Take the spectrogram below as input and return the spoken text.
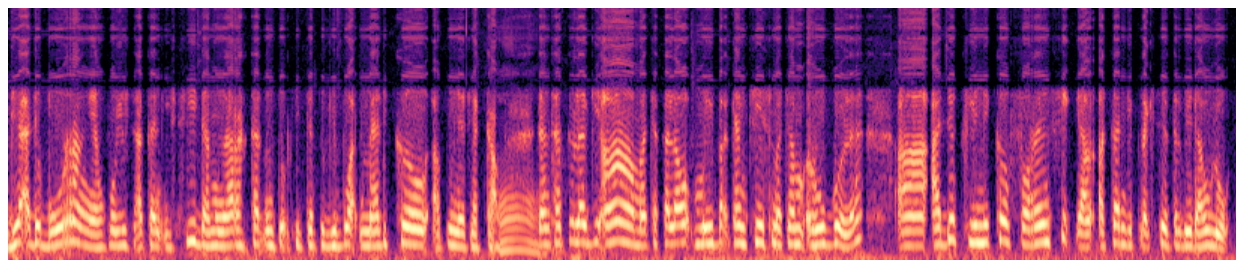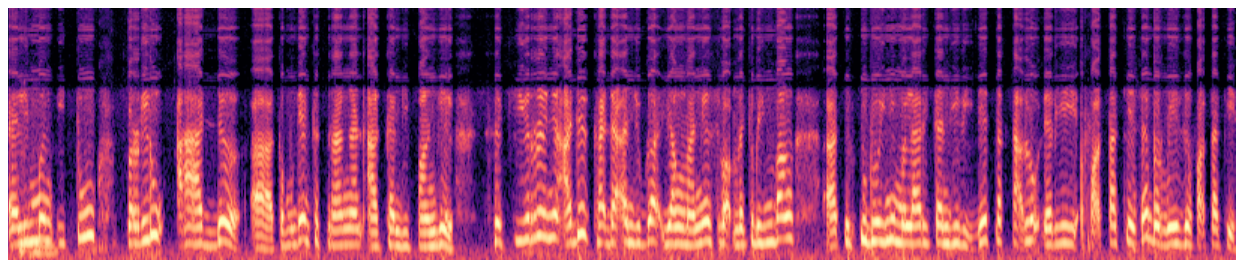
dia ada borang yang polis akan isi dan mengarahkan untuk kita pergi buat medical uh, punya check up Oh. dan satu lagi ah macam kalau melibatkan kes macam rogol eh uh, ada clinical forensik yang akan diperiksa terlebih dahulu. Elemen itu perlu ada uh, kemudian keterangan akan dipanggil sekiranya ada keadaan juga yang mana sebab mereka bimbang uh, tertuduh ini melarikan diri. Dia tertakluk dari fakta kes eh, berbeza fakta kes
